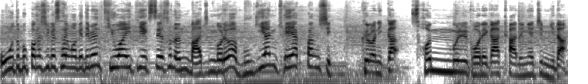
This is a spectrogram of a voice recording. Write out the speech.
오더북 방식을 사용하게 되면 DYDX에서는 마진 거래와 무기한 계약 방식, 그러니까 선물 거래가 가능해집니다.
